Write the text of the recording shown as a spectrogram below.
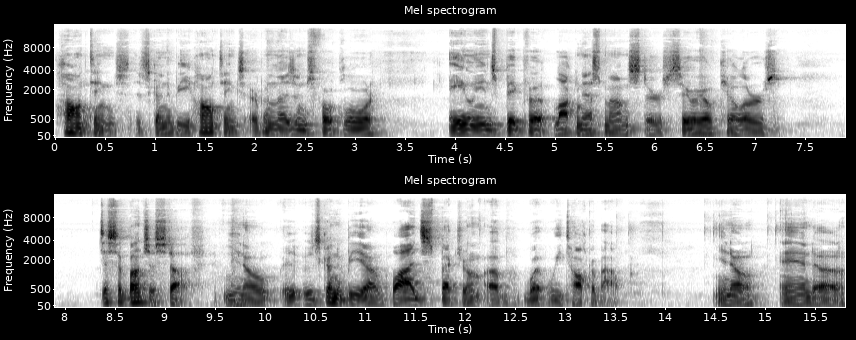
hauntings. It's going to be hauntings, urban legends, folklore, aliens, Bigfoot, Loch Ness monster, serial killers, just a bunch of stuff. You know, it, it's going to be a wide spectrum of what we talk about. You know, and uh,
